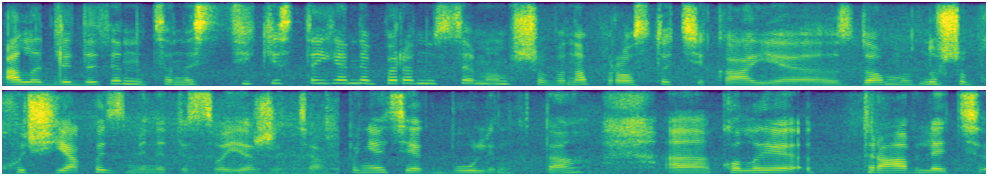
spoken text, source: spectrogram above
але для дитини це настільки стає непереносимим, що вона просто тікає з дому, ну щоб хоч якось змінити своє життя. Поняття як булінг, та? Е, коли травлять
